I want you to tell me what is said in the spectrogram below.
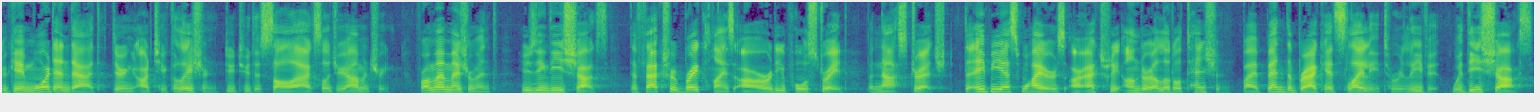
You gain more than that during articulation due to the solid axle geometry. From my measurement, using these shocks, the factory brake lines are already pulled straight, but not stretched. The ABS wires are actually under a little tension, but I bent the bracket slightly to relieve it. With these shocks,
